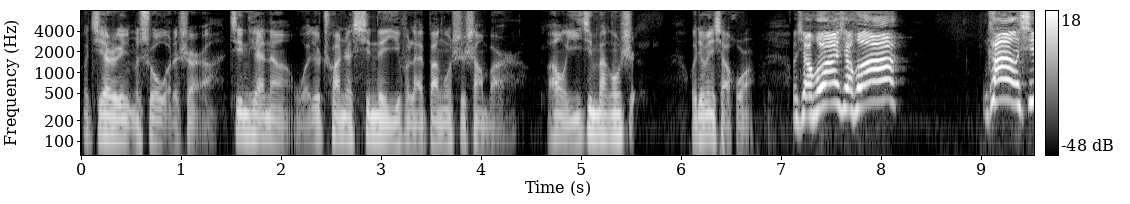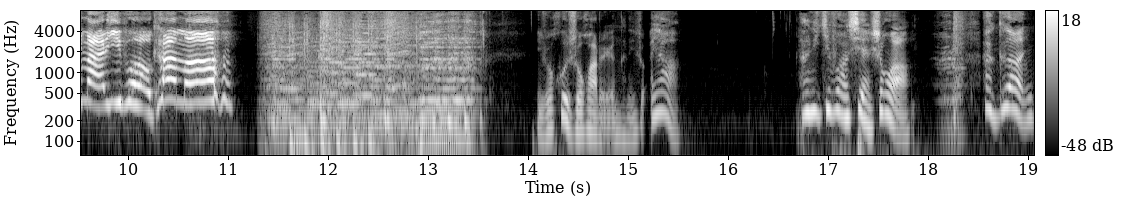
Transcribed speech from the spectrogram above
我接着给你们说我的事儿啊。今天呢，我就穿着新的衣服来办公室上班完，我一进办公室，我就问小胡：“我小胡，小胡，你看我新买的衣服好看吗？”你说会说话的人肯定说：“哎呀，看你衣服好显瘦啊！”哎哥，你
